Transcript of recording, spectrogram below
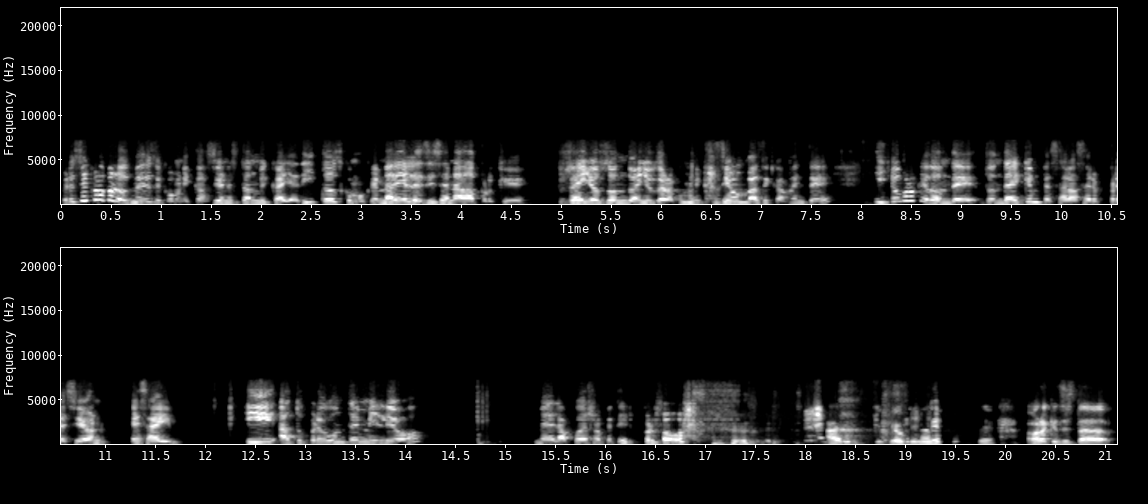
pero sí creo que los medios de comunicación están muy calladitos, como que nadie les dice nada porque pues, ellos son dueños de la comunicación básicamente. Y yo creo que donde, donde hay que empezar a hacer presión es ahí. Y a tu pregunta, Emilio, ¿Me la puedes repetir, por favor? ¿Qué opinas? Ahora que se está,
